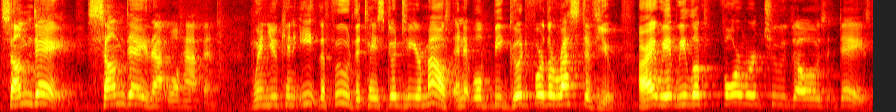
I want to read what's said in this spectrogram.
Someday, someday that will happen. When you can eat the food that tastes good to your mouth and it will be good for the rest of you. All right, we, we look forward to those days.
